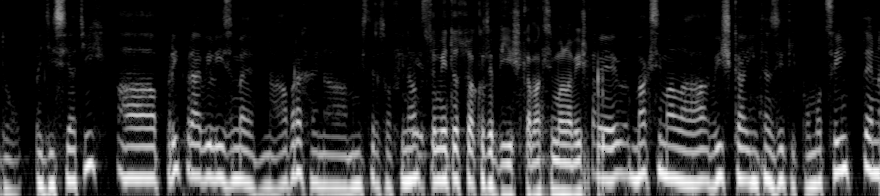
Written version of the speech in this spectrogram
do 50 a pripravili sme návrh aj na ministerstvo financí. Sumy to sú akože výška, maximálna výška? Je maximálna výška intenzity pomoci. Ten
